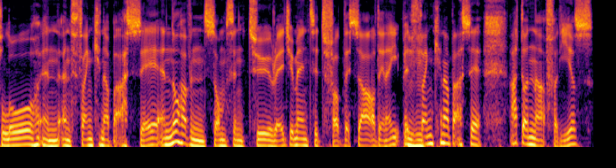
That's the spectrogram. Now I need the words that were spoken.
flow and, and thinking about a set and not having something too regimented for the Saturday night, but thinking about a set. I've done that for years.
